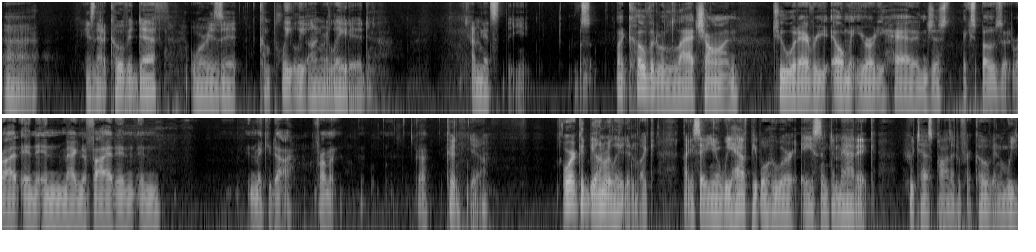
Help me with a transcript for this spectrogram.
uh, is that a COVID death or is it completely unrelated? I mean, it's Like COVID would latch on to whatever ailment you already had and just expose it, right? And and magnify it and and, and make you die from it. Okay. could yeah, or it could be unrelated. Like like I say, you know, we have people who are asymptomatic who test positive for COVID, and we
